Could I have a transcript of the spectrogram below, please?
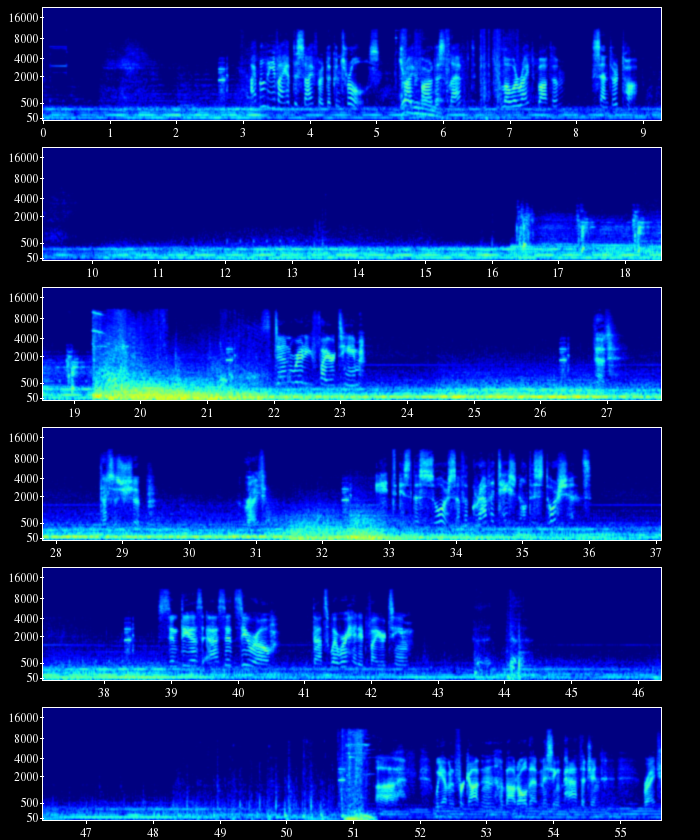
I believe I have deciphered the controls. Try farthest left, lower right bottom, center top. Right? It is the source of the gravitational distortions. Cynthia's Asset Zero. That's where we're headed, fire team. Uh, we haven't forgotten about all that missing pathogen, right?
